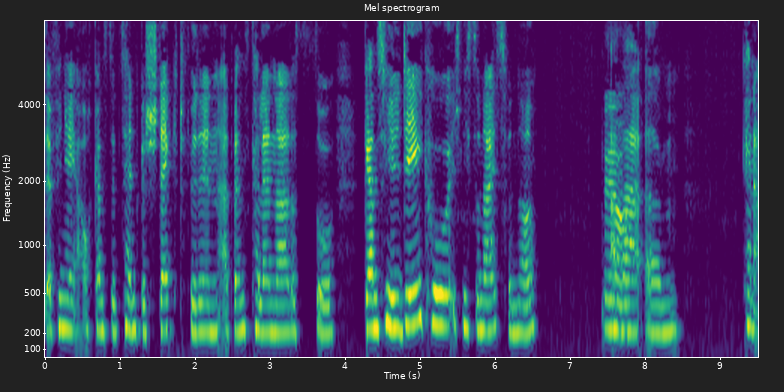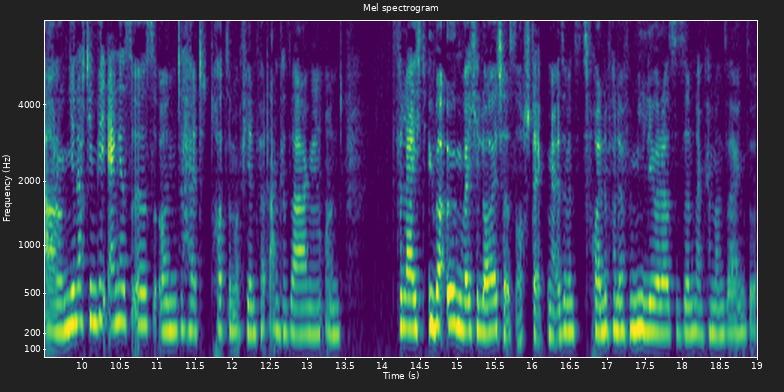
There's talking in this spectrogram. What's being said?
der Finja ja auch ganz dezent gesteckt für den Adventskalender. Das ist so ganz viel Deko, ich nicht so nice finde. Ja. Aber, ähm, keine Ahnung, je nachdem, wie eng es ist und halt trotzdem auf jeden Fall Danke sagen und vielleicht über irgendwelche Leute es noch stecken. Also wenn es jetzt Freunde von der Familie oder so sind, dann kann man sagen so,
